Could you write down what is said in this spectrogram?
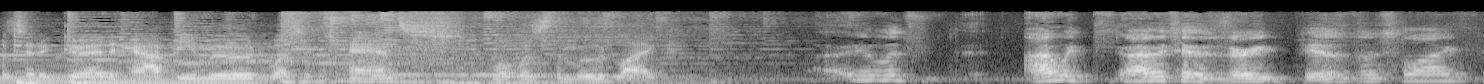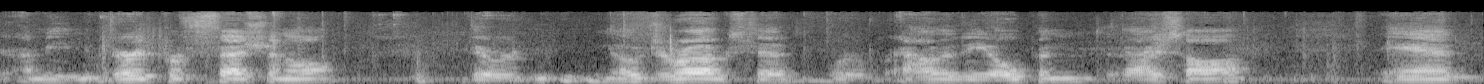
Was it a good, happy mood? Was it tense? What was the mood like? It was. I would I would say it was very businesslike. I mean, very professional. There were no drugs that were out in the open that I saw, and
